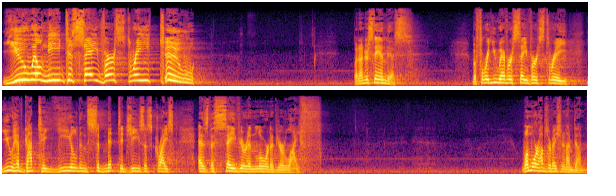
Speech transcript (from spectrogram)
you will need to say verse 3 too. But understand this before you ever say verse 3, you have got to yield and submit to Jesus Christ as the Savior and Lord of your life. One more observation and I'm done.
